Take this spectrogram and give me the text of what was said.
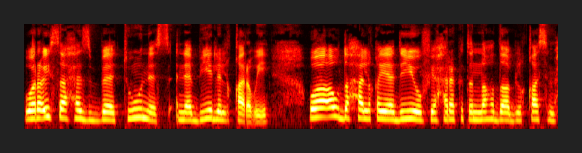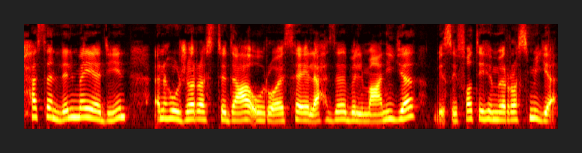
ورئيس حزب تونس نبيل القروي. وأوضح القيادي في حركة النهضة بالقاسم حسن للميادين أنه جرى استدعاء رؤساء الأحزاب المعنية بصفتهم الرسمية.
